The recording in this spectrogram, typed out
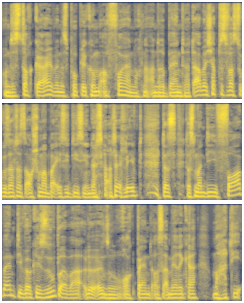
Und es ist doch geil, wenn das Publikum auch vorher noch eine andere Band hat. Aber ich habe das, was du gesagt hast, auch schon mal bei ACDC in der Tat erlebt, dass, dass man die Vorband, die wirklich super war, oder so eine Rockband aus Amerika, man hat die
